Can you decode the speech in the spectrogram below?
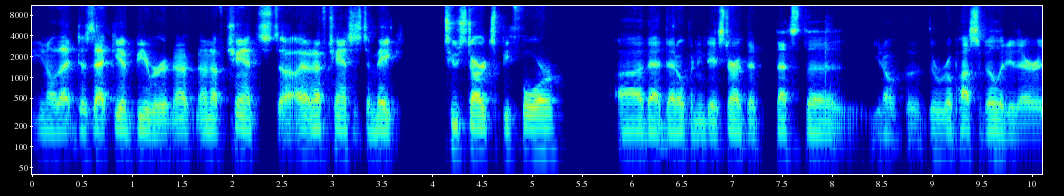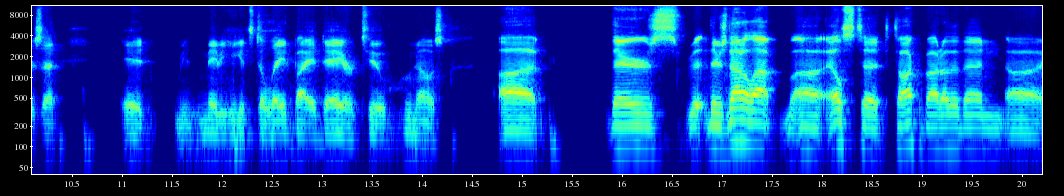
you know that does that give Bieber enough, enough chance to, uh, enough chances to make two starts before uh, that that opening day start. That that's the you know the, the real possibility there is that it maybe he gets delayed by a day or two. Who knows? Uh, there's there's not a lot uh, else to, to, talk about other than uh,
